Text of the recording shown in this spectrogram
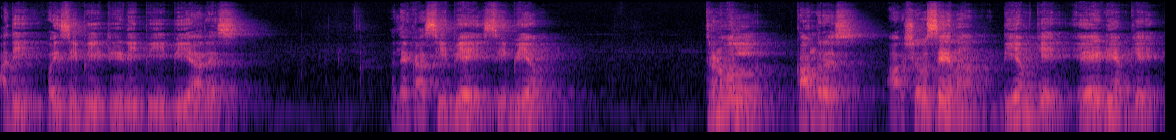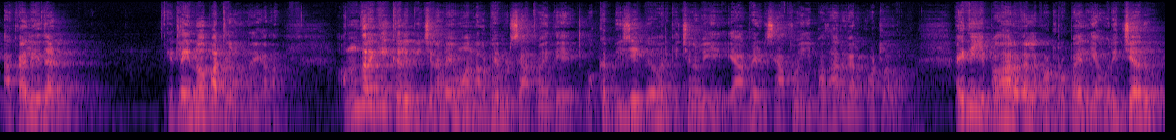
అది వైసీపీ టీడీపీ బీఆర్ఎస్ లేక CPI CPM Trinamool Congress or Shiv Sena DMK AIADMK Akali Dal ఇట్లా ఎన్నో పార్టీలు ఉన్నాయి కదా. అందరికీ కలిపి ఇచ్చినవేమో నలభై మూడు శాతం అయితే ఒక్క బీజేపీ వారికి ఇచ్చినవి యాభై ఏడు శాతం ఈ పదహారు వేల కోట్లలో. అయితే ఈ పదహారు వేల కోట్ల రూపాయలు ఎవరిచ్చారు?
